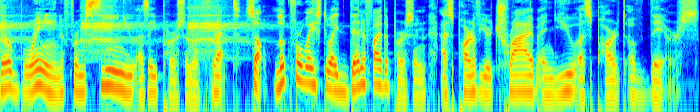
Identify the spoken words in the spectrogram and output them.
their brain from seeing you as a personal threat. So, look for ways to identify the person as part of your tribe and you as part of theirs.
